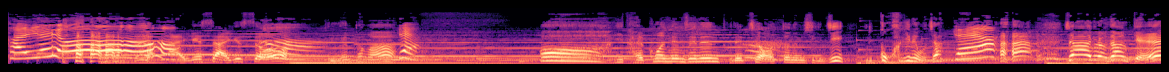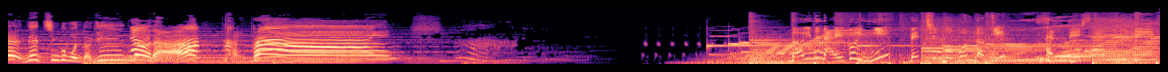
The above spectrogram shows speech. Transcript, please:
갈래요. 알겠어, 알겠어. 아. 그리고 햄팡아. 예. 아, 이 달콤한 냄새는 도대체 어떤 음식인지 우리 꼭 확인해보자. 예. 자, 그럼 다 함께 내 친구 몬덕이 나라 팡팡! 너희는 알고 있니? 내 친구 몬덕이 산들산들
